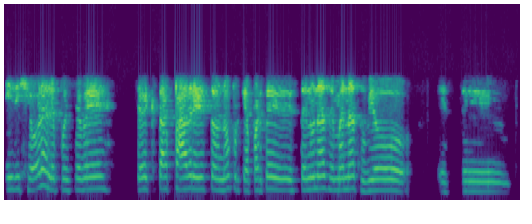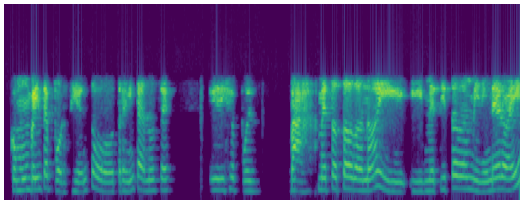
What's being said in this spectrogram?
Y dije, órale, pues se ve, se ve que está padre esto, ¿no? Porque aparte, este, en una semana subió este como un 20% o 30, no sé. Y dije, pues va, meto todo, ¿no? Y, y metí todo mi dinero ahí.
